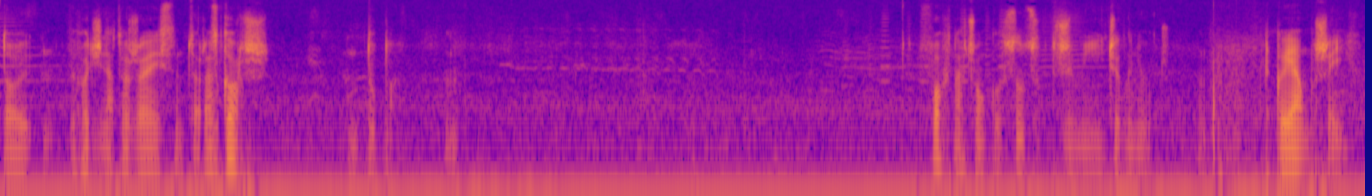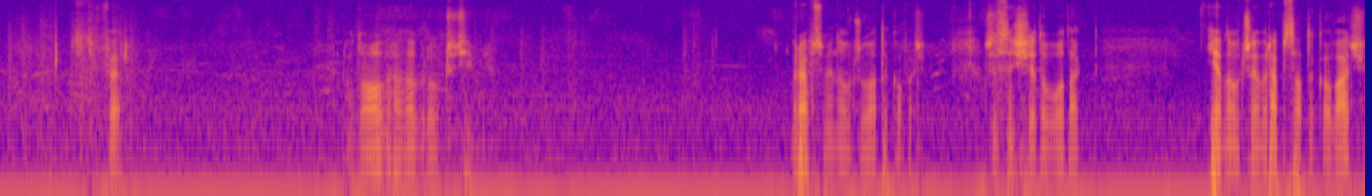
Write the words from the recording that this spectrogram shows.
to wychodzi na to, że jestem coraz gorszy. Dupa. Hmm. Foch na członków Suncu, którzy mi niczego nie uczą. Hmm. Tylko ja muszę ich. Fair. No dobra, dobra, uczycie mnie. Raps mnie nauczył atakować. Czy w sensie to było tak. Ja nauczyłem Rapsa atakować,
